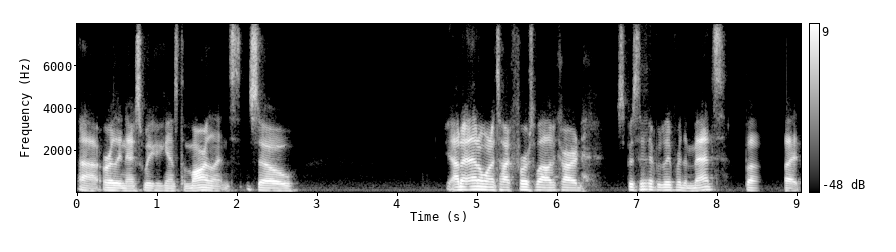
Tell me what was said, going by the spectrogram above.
uh, early next week against the Marlins. So, I don't, I don't want to talk first wild card specifically for the Mets, but but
